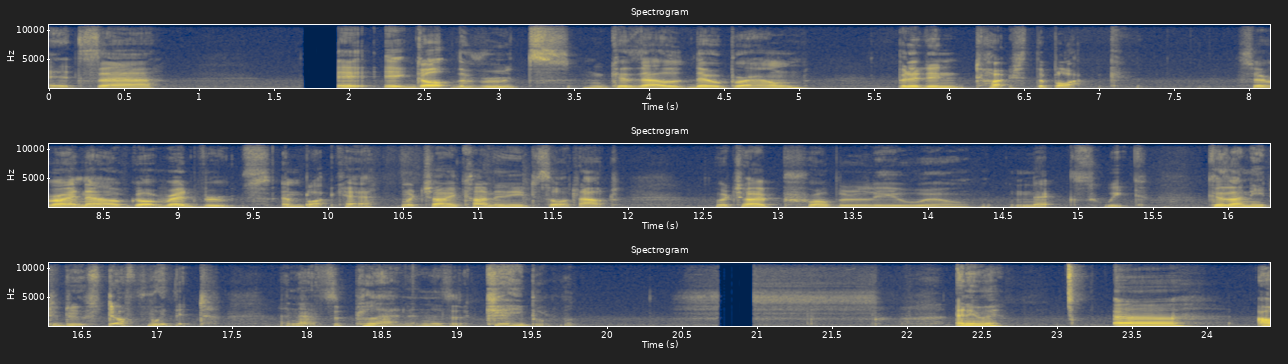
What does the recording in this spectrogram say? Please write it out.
It's uh, it it got the roots because they were brown, but it didn't touch the black. So right now I've got red roots and black hair, which I kind of need to sort out, which I probably will next week because I need to do stuff with it, and that's the plan. And there's a cable. Anyway, uh, I,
